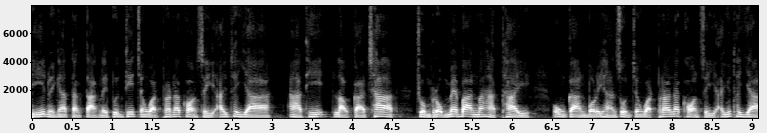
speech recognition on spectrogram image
นี้หน่วยงานต่างๆ ในพื้นที่จังหวัดพระนครศรีอยุธยา อาทิเหล่ากาชาติ ชมรมแม่บ้านมหาดไทย องค์การบริหารส่วนจังหวัดพระนครศรีอยุธยา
